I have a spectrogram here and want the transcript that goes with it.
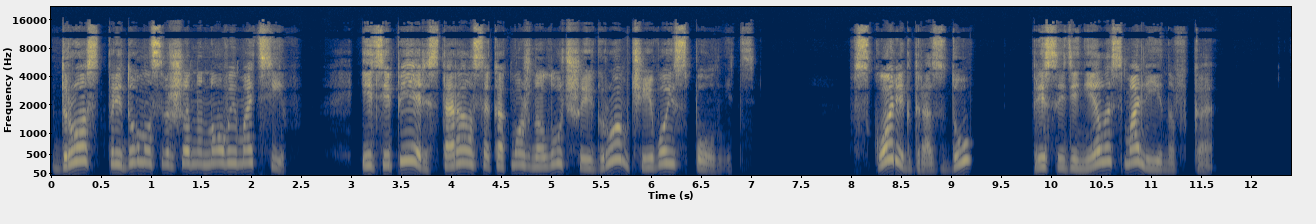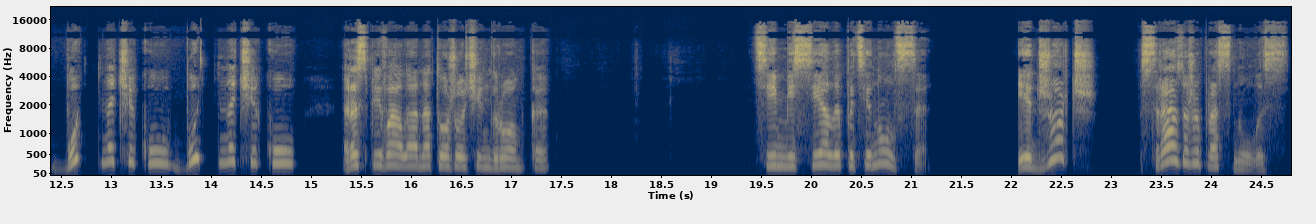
Дрозд придумал совершенно новый мотив и теперь старался как можно лучше и громче его исполнить. Вскоре к дрозду присоединилась Малиновка. «Будь начеку, будь начеку!» — распевала она тоже очень громко. Тимми сел и потянулся, и Джордж сразу же проснулась,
